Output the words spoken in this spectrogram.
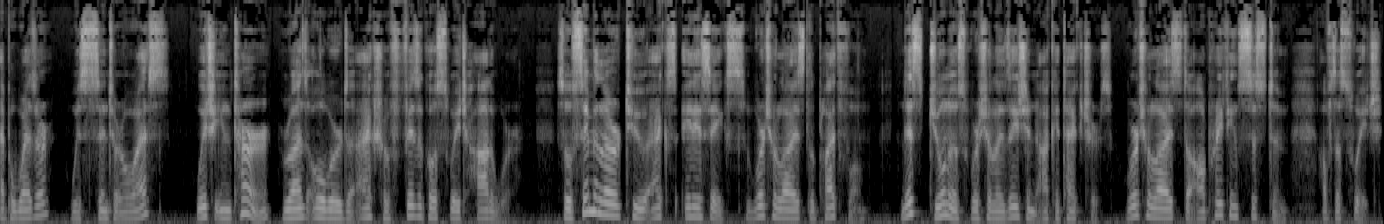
hypervisor with CentOS, which in turn runs over the actual physical switch hardware. So similar to x86 virtualized platform, this Junos virtualization architectures virtualize the operating system of the switch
